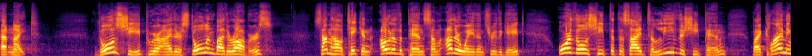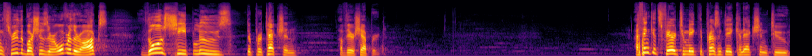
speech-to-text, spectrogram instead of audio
at night. Those sheep who are either stolen by the robbers, somehow taken out of the pen some other way than through the gate, or those sheep that decide to leave the sheep pen by climbing through the bushes or over the rocks, those sheep lose the protection of their shepherd. I think it's fair to make the present day connection to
